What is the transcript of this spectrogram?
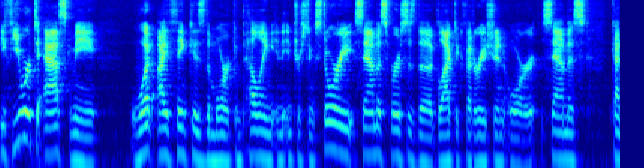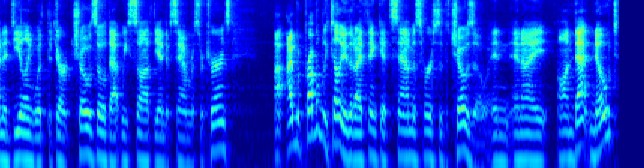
if you were to ask me what I think is the more compelling and interesting story, Samus versus the Galactic Federation, or Samus kind of dealing with the Dark Chozo that we saw at the end of Samus Returns, I, I would probably tell you that I think it's Samus versus the Chozo. And and I on that note,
